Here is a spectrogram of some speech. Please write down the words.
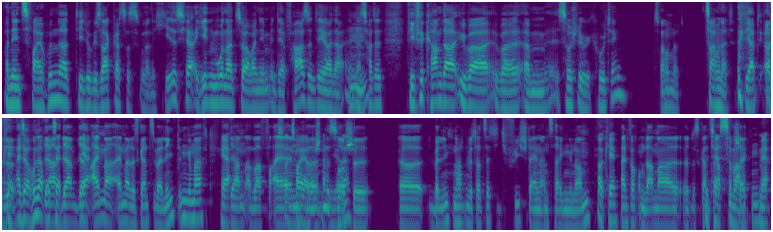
Von den 200, die du gesagt hast, das war nicht jedes Jahr, jeden Monat so, aber in, dem, in der Phase, in der da Mhm. das hatte, wie viel kam da über, über ähm, Social Recruiting? 200. 200. Ihr habt, okay, Also, also, 100 Wir, Prozent. wir, haben, wir ja. haben einmal, einmal das Ganze über LinkedIn gemacht. Ja. Wir haben aber vor allem teuer äh, eine oder? Social, äh, über LinkedIn hatten wir tatsächlich die Free-Stellenanzeigen genommen. okay. Einfach um da mal äh, das Ganze abzuchecken. Ja.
